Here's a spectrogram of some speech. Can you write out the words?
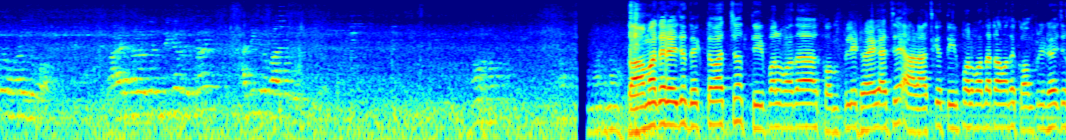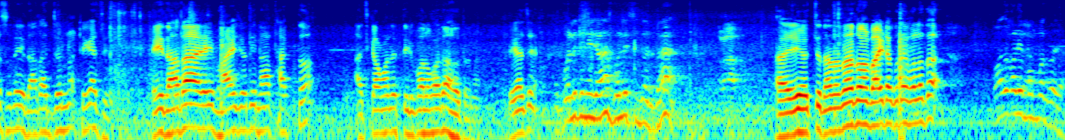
করে হয়ে দেবো বাইরে তাহলে ওদের দিকে দেখবেন খালি করে বার করে দিচ্ছি। তো আমাদের এই যে দেখতে পাচ্ছ তিরপল বাঁধা কমপ্লিট হয়ে গেছে। আর আজকে তিরপল বাঁধাটা আমাদের কমপ্লিট হয়েছে শুধু এই দাদার জন্য ঠিক আছে? এই দাদা আর এই ভাই যদি না থাকতো আজকে আমাদের তিরপল বাঁধা হতো না ঠিক আছে? হ্যাঁ? আর এই হচ্ছে দাদা। দাদা তোমার বাড়িটা কোথায় বলো তো? আমাদের মোহাম্মদ বাজার।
